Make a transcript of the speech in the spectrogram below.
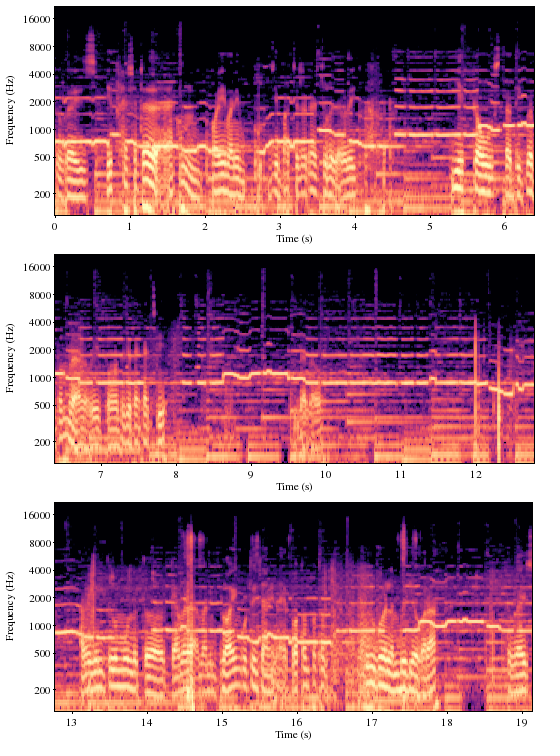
তো গাইজ এই ফ্যাশনটা এখন ভয়ে মানে যে বাচ্চাটার কাছে চলে যাবে দেখবে কি একটা অবস্থা, দেখবে তোমরা? তোমাদেরকে দেখাচ্ছি। দাঁড়াও। আমি কিন্তু মূলত ক্যামেরা মানে ব্লগিং করতে জানি না। প্রথম প্রথম শুরু করলাম ভিডিও করা। তো গাইস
